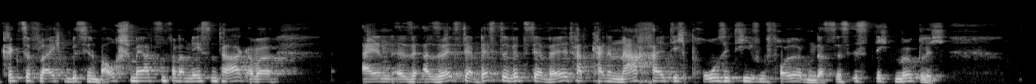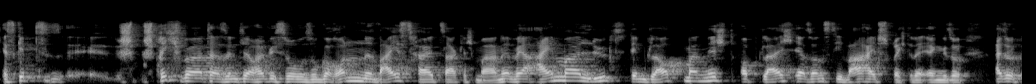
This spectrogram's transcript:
kriegst du vielleicht ein bisschen Bauchschmerzen von am nächsten Tag, aber ein, also selbst der beste Witz der Welt hat keine nachhaltig positiven Folgen. Das, das ist nicht möglich es gibt äh, Sprichwörter sind ja häufig so, so geronnene Weisheit, sag ich mal. Ne? Wer einmal lügt, dem glaubt man nicht, obgleich er sonst die Wahrheit spricht oder irgendwie so. Also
